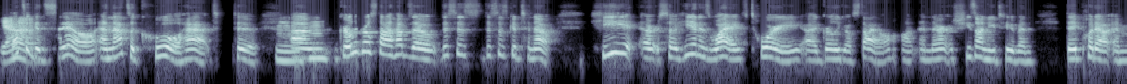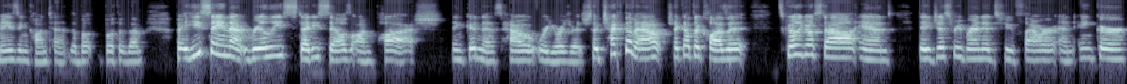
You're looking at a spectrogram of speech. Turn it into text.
Yeah. That's a good sale, and that's a cool hat too. Um, hmm Girly Girl Style Hub, though, this is this is good to know. He, uh, so he and his wife Tori, uh, Girly Girl Style, on, and they're she's on YouTube, and they put out amazing content, the both both of them. But he's saying that really steady sales on Posh. Thank goodness. How were yours, Rich? So check them out. Check out their closet. It's Girly Girl Style, and they just rebranded to Flower and Anchor.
